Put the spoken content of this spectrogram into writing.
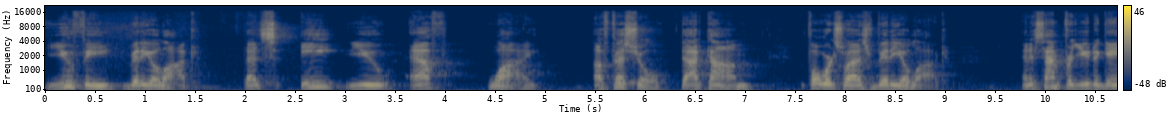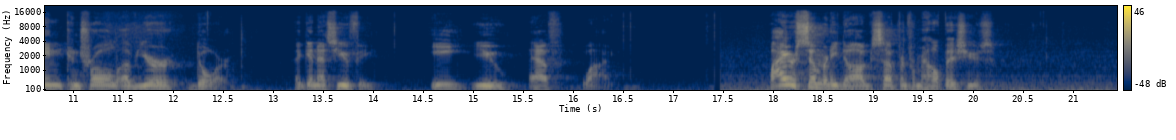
Eufy Video Lock. That's E U F Y official.com forward slash video lock. And it's time for you to gain control of your door. Again, that's Eufy. E U F Y. Why are so many dogs suffering from health issues?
